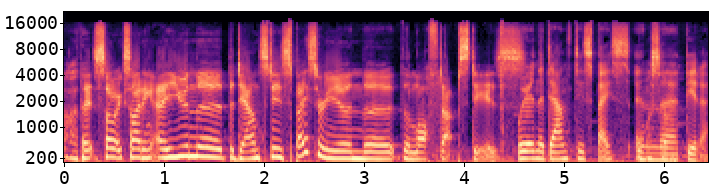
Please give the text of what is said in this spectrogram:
Oh, that's so exciting. Are you in the, the downstairs space or are you in the, the loft upstairs? We're in the downstairs space in Awesome. the theatre.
